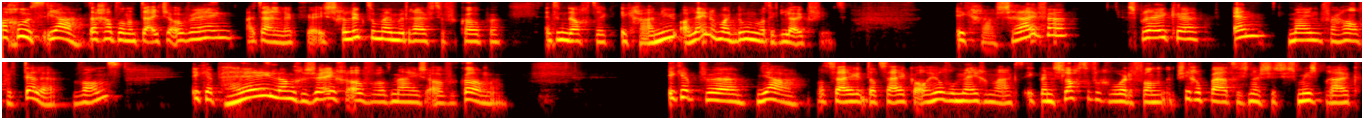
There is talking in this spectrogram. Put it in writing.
Maar goed, ja, daar gaat dan een tijdje overheen. Uiteindelijk is het gelukt om mijn bedrijf te verkopen. En toen dacht ik, ik ga nu alleen nog maar doen wat ik leuk vind. Ik ga schrijven, spreken en mijn verhaal vertellen. Want ik heb heel lang gezwegen over wat mij is overkomen. Ik heb, uh, ja, wat zei, dat zei ik al, heel veel meegemaakt. Ik ben slachtoffer geworden van psychopathisch narcistisch misbruik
